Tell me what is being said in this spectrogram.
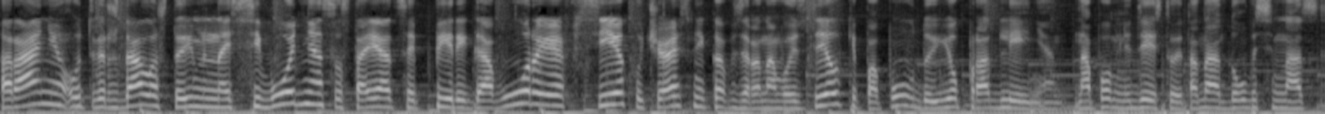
ранее утверждало, что именно сегодня состоятся переговоры всех участников зерновой сделки по поводу ее продления. Напомню, действует она до 18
